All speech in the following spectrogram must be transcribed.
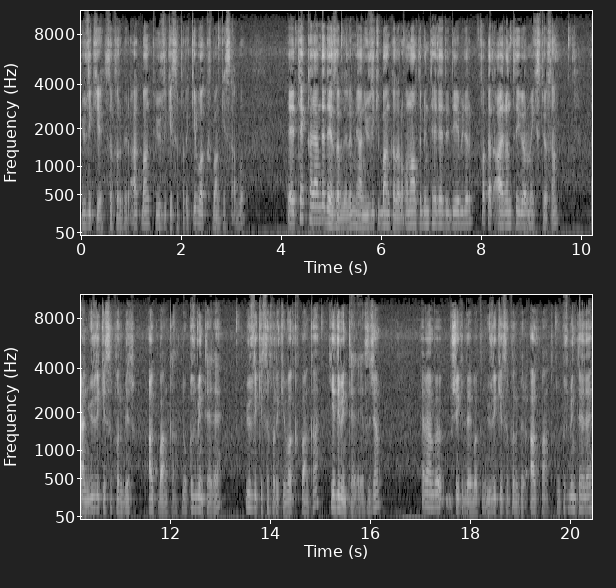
102.01 Akbank, 102.02 Vakıfbank hesabı. E, tek kalemde de yazabilirim. Yani 102 bankalar 16.000 TL de diyebilirim. Fakat ayrıntıyı görmek istiyorsam yani 102.01 Akbank'a 9000 TL, 102.02 Vakıfbank'a 7000 TL yazacağım. Hemen böyle bu şekilde bakın 102.01 Akbank 9000 TL,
